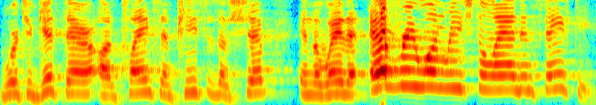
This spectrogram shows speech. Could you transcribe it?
were to get there on planks and pieces of ship in the way that everyone reached the land in safety.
